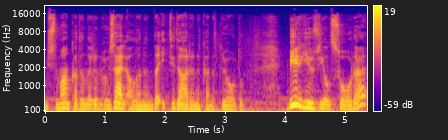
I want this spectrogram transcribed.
Müslüman kadınların özel alanında iktidarını kanıtlıyordu. Bir yüzyıl sonra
